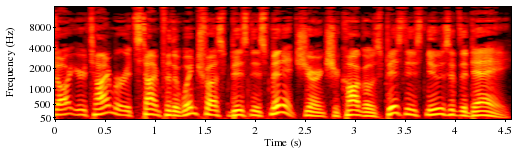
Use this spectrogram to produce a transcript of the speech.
Start your timer. It's time for the Wintrust Business Minute, sharing Chicago's business news of the day.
